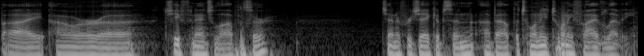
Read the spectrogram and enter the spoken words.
by our uh, Chief Financial Officer, Jennifer Jacobson, about the 2025 levy.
